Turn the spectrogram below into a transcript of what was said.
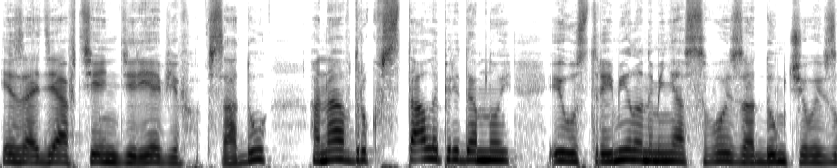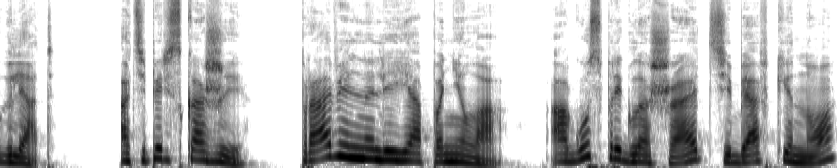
и зайдя в тень деревьев в саду, она вдруг встала передо мной и устремила на меня свой задумчивый взгляд. «А теперь скажи, правильно ли я поняла? Агус приглашает тебя в кино,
